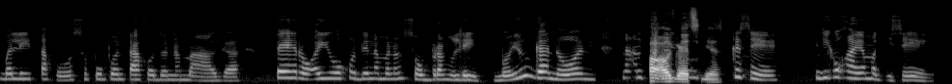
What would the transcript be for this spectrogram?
malate ako. So, pupunta ako doon na maaga. Pero, ayoko din naman ng sobrang late mo. Yung ganon. Na ang Oo, gets, gets. Kasi, hindi ko kaya mag-isa eh.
